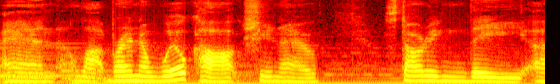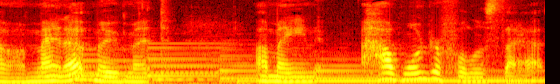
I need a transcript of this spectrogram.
And like Brandon Wilcox, you know, starting the uh, Man Up movement, I mean, how wonderful is that?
